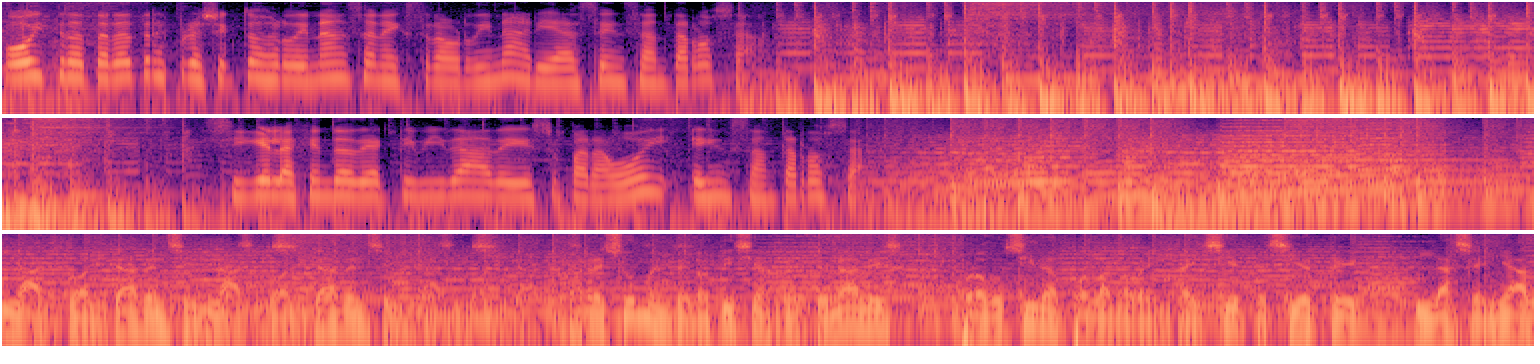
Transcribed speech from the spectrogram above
Hoy tratará tres proyectos de ordenanza en extraordinarias en Santa Rosa. Sigue la agenda de actividades para hoy en Santa Rosa. La actualidad en síntesis. La actualidad en síntesis. Resumen de noticias regionales producida por la 977 La Señal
